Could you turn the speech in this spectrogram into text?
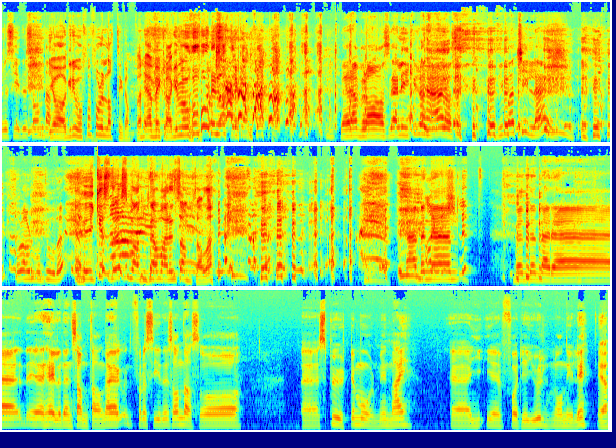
for å si det sånn, da. Jo, Agri, hvorfor får du latterkrampe? Jeg beklager, men hvorfor får du latterkrampe? Det her er bra. altså. Jeg liker sånn her, altså. De bare chiller. Hvor Har du vondt i hodet? Ikke stress, mann. Det er bare en samtale. Nei, men eh, Men den derre det- Hele den samtalen der, for å si det sånn, da, så eh, spurte moren min meg eh, i- i forrige jul, nå nylig, Ja.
